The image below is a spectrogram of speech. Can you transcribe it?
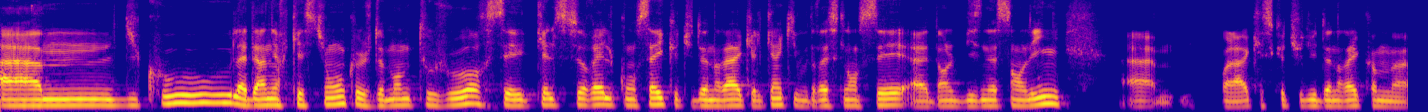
Euh, du coup, la dernière question que je demande toujours, c'est quel serait le conseil que tu donnerais à quelqu'un qui voudrait se lancer euh, dans le business en ligne? Euh, Voilà, qu'est-ce que tu lui donnerais comme,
